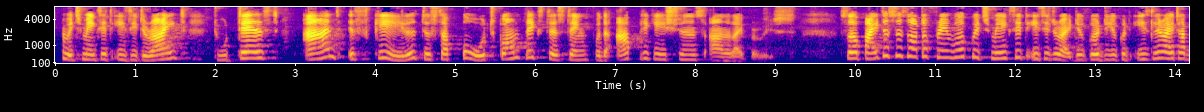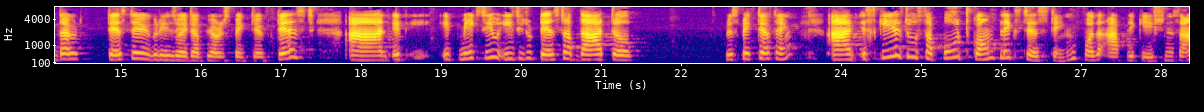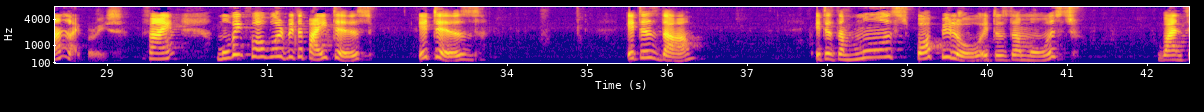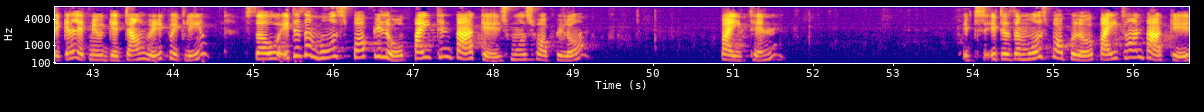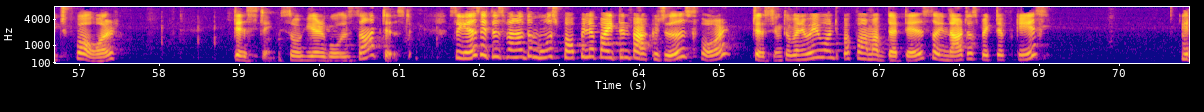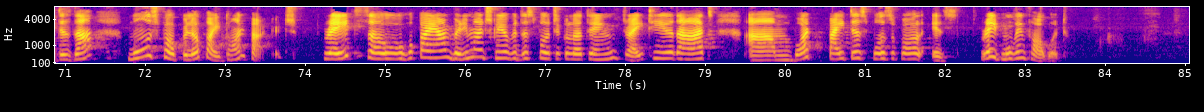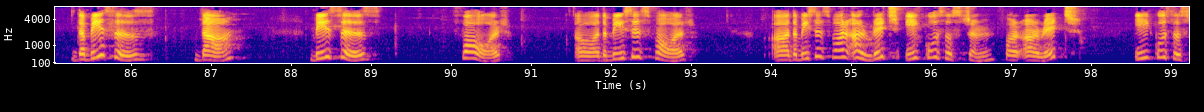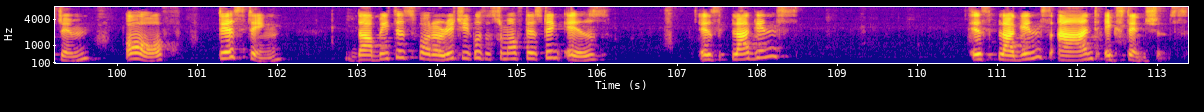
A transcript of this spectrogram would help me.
which makes it easy to write, to test, and scale to support complex testing for the applications and libraries. So PyTest is sort of framework which makes it easy to write. You could you could easily write up the test there you could easily write up your respective test and it it makes you easy to test up that uh, respective thing and scale to support complex testing for the applications and libraries fine moving forward with the pytest it is it is the it is the most popular it is the most one second let me get down very quickly. So it is the most popular Python package, most popular Python. It's it is the most popular python package for testing. So here goes the testing so yes it is one of the most popular python packages for testing. So whenever you want to perform up that test so in that respective case it is the most popular python package right? So hope i am very much clear with this particular thing right here that um what pytest first of all is right? Moving forward. The basis the basis for uh, the basis for uh, the basis for a rich ecosystem for a rich ecosystem of testing the basis for a rich ecosystem of testing is is plugins is plugins and extensions.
